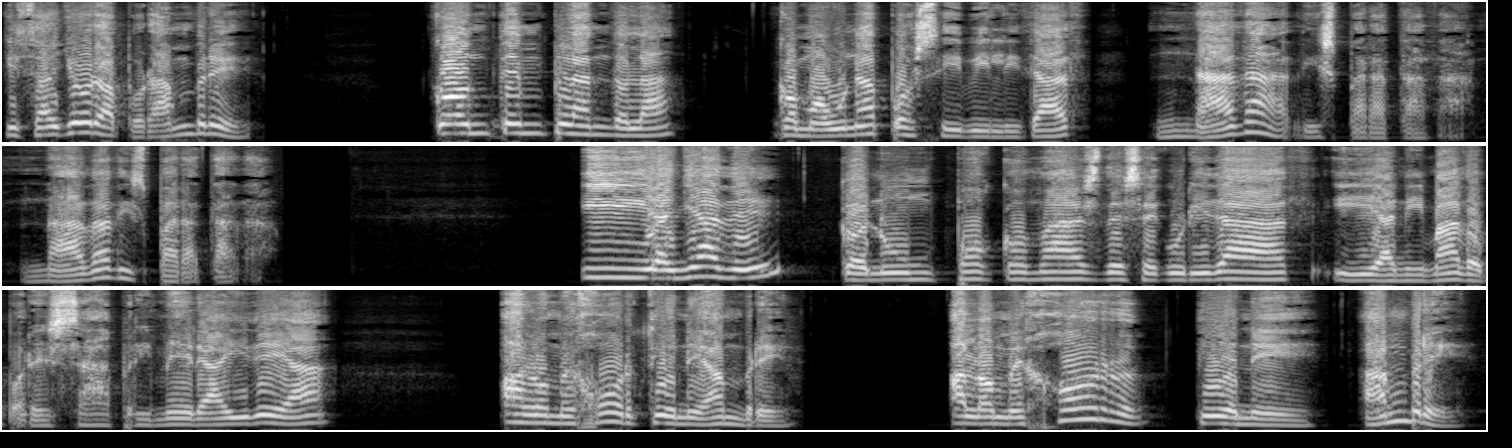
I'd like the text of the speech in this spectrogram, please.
quizá llora por hambre, contemplándola como una posibilidad nada disparatada, nada disparatada. Y añade, con un poco más de seguridad y animado por esa primera idea, a lo mejor tiene hambre. A lo mejor tiene hambre.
